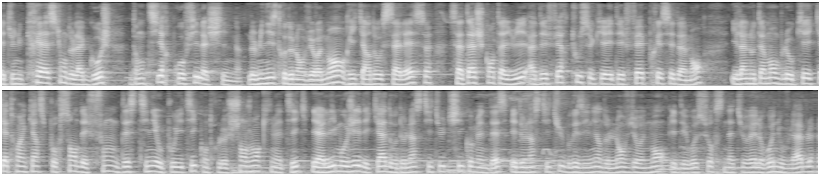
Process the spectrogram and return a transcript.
est une création de la gauche dont tire profit la Chine. Le ministre de l'Environnement, Ricardo Salles, s'attache quant à lui à défaire tout ce qui a été fait précédemment, il a notamment bloqué 95% des fonds destinés aux politiques contre le changement climatique et a limogé des cadres de l'Institut Chico Mendes et de l'Institut brésilien de l'environnement et des ressources naturelles renouvelables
